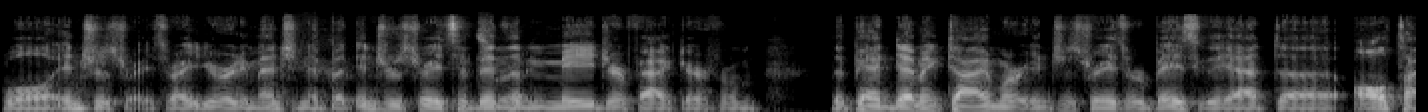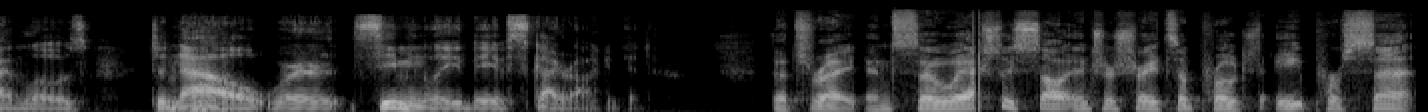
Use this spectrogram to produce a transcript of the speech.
Well, interest rates, right? You already mentioned it, but interest rates have That's been right. the major factor from the pandemic time where interest rates were basically at uh, all-time lows to mm-hmm. now where seemingly they've skyrocketed. That's right. And so we actually saw interest rates approach 8%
